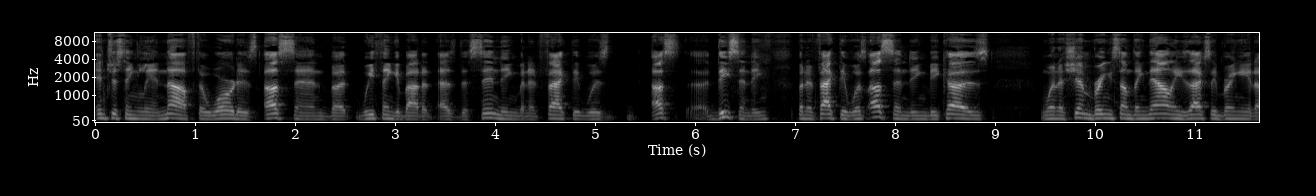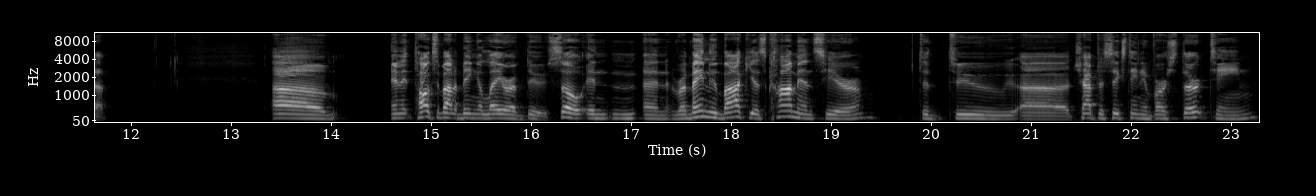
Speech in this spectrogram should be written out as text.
interestingly enough, the word is ascend, but we think about it as descending, but in fact it was us uh, descending, but in fact it was ascending because when Hashem brings something down, he's actually bringing it up. Um, and it talks about it being a layer of dew. So in, in Rabbeinu Bachya's comments here to, to uh, chapter 16 and verse 13,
